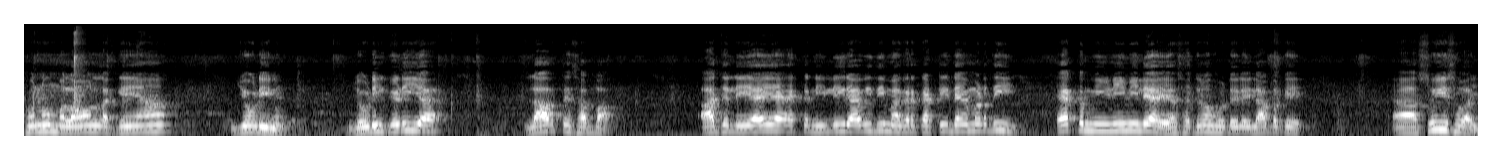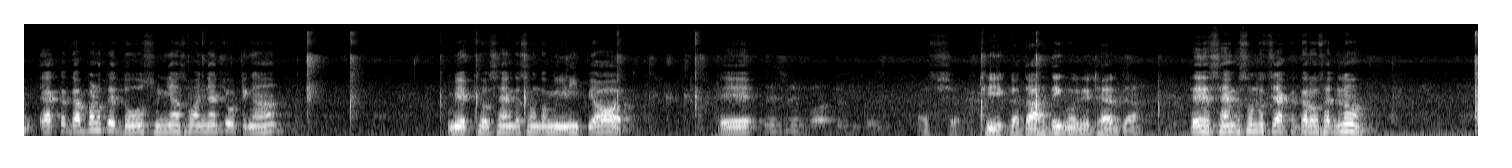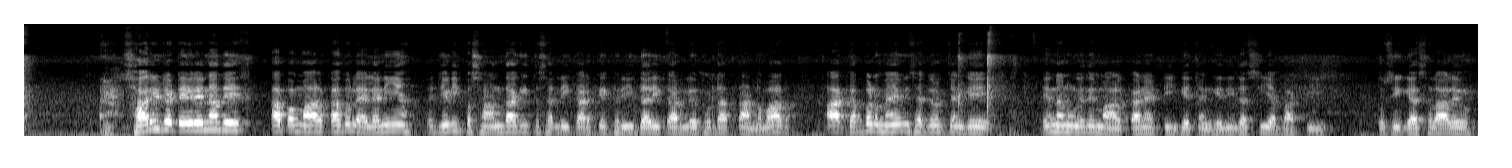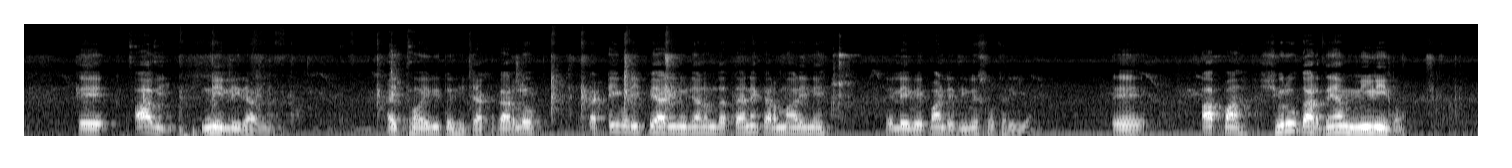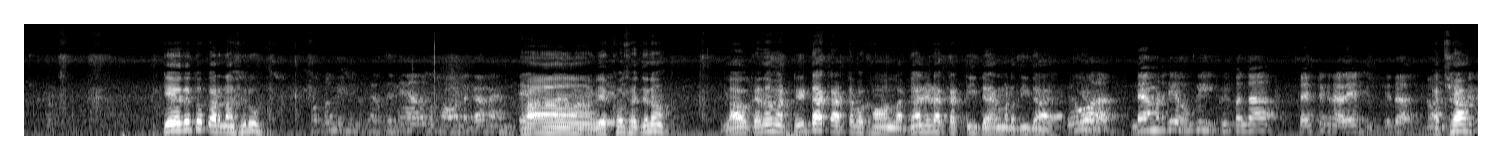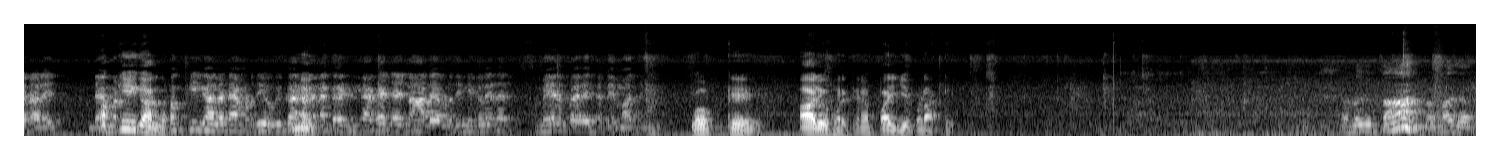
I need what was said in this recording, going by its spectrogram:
ਤੁਹਾਨੂੰ ਮਿਲਾਉਣ ਲੱਗੇ ਆ ਜੋੜੀ ਨੂੰ। ਜੋੜੀ ਕਿਹੜੀ ਆ? ਲਵ ਤੇ ਸਭਾ। ਅੱਜ ਲੈ ਆਏ ਆ ਇੱਕ ਨੀਲੀ ਰਾਵੀ ਦੀ, ਮਗਰ ਕੱਟੀ ਡਾਇਮੰਡ ਦੀ। ਇੱਕ ਮੀਣੀ ਵੀ ਲਿਆਏ ਆ ਸੱਜਣੋ ਤੁਹਾਡੇ ਲਈ ਲੱਭ ਕੇ। ਸੂਈ ਸਵਾਈ। ਇੱਕ ਗੱਬਣ ਤੇ ਦੋ ਸੂਈਆਂ ਸਵਾਈਆਂ ਝੋਟੀਆਂ। ਵੇਖਿਓ ਸਿੰਘ ਸੁੰਗ ਮੀਣੀ ਪਿਓਰ। ਤੇ ਅੱਛਾ, ਠੀਕ ਆ, ਦੱਸਦੀ ਕੋਈ ਨਹੀਂ ਠਹਿਰ ਜਾ। ਤੇ ਸਿੰਘ ਸੁੰਗ ਚੈੱਕ ਕਰੋ ਸੱਜਣੋ। ਸਾਰੀ ਡਿਟੇਲ ਇਹਨਾਂ ਦੇ ਆਪਾਂ ਮਾਲਕਾਂ ਤੋਂ ਲੈ ਲੈਣੀ ਆ ਤੇ ਜਿਹੜੀ ਪਸੰਦ ਆ ਗਈ ਤਸੱਲੀ ਕਰਕੇ ਖਰੀਦਦਾਰੀ ਕਰ ਲਿਓ ਤੁਹਾਡਾ ਧੰਨਵਾਦ। ਆ ਗੱਬਣ ਮੈਂ ਵੀ ਸੱਜਣੋ ਚੰਗੇ ਇਹਨਾਂ ਨੂੰ ਇਹਦੇ ਮਾਲਕਾਂ ਨੇ ਟੀਕੇ ਚੰਗੇ ਦੀ ਦੱਸੀ ਆ, ਬਾਕੀ ਤੁਸੀਂ ਗੈਸ ਲਾ ਲਿਓ ਤੇ ਆ ਵੀ ਨੀਲੀ ਰਾਵੀ। ਇੱਥੋਂ ਇਹ ਵੀ ਤੁਸੀਂ ਚੈੱਕ ਕਰ ਲਓ। ਕੱਟੀ ਬੜੀ ਪਿਆਰੀ ਨੂੰ ਜਨਮ ਦਿੱਤਾ ਇਹਨੇ, ਕਰਮ ਵਾਲੀ ਨੇ ਤੇ ਲੇਵੇ ਭਾਂਡੇ ਦੀ ਵੀ ਸੁਥਰੀ ਆ। ਤੇ ਆਪਾਂ ਸ਼ੁਰੂ ਕਰਦੇ ਹਾਂ ਮੀਣੀ ਤੋਂ। ਕਿ ਇਹਦੇ ਤੋਂ ਕਰਨਾ ਸ਼ੁਰੂ? ਉਹ ਤਾਂ ਮੈਨੂੰ ਤਾਂ ਕਰਦੇ ਨੇ ਆ ਤਾਂ ਵਿਖਾਉਣ ਲੱਗਾ ਮੈਂ। ਹਾਂ ਵੇਖੋ ਸੱਜਣੋ। ਲਵ ਕਹਿੰਦਾ ਮੈਂ ਟੇਢਾ ਕੱਟ ਵਿਖਾਉਣ ਲੱਗਾ ਜਿਹੜਾ ਕੱਟੀ ਡਾਇਮੰਡ ਦੀ ਦਾ ਆਇਆ। ਤੇ ਹੋਰ ਡਾਇਮੰਡ ਦੀ ਹੋਊਗੀ ਕੋਈ ਬੰਦਾ ਟੈਸਟ ਕਰਾ ਲੇ ਇਹਦਾ ਡੋਪ ਅੱਛਾ। ਟੈਸਟ ਕਰਾ ਲੇ। Diamond ਪੱਕੀ ਦੀ- ਗੱਲ। ਪੱਕੀ ਗੱਲ ਡਾਇਮੰਡ ਦੀ ਹੋਊਗੀ ਘਰ ਵਾਲੇ ਨੇ ਗਾਰੰਟੀ ਨਾਲ ਆਖਿਆ ਜੇ ਨਾ ਡਾਇਮੰਡ ਦੀ ਨਿਕਲੇ ਤਾਂ ਸਮੇਰ ਪੈਸੇ ਛੱਡੇ ਮੱਝ ਵੀ। ਓਕੇ ਆ ਜਾਓ ਫਿਰ ਕਰਾ ਪਾਈਏ ਪੜਾਕੇ ਚੱਲ ਜੀ ਤਾਂ ਤਾਂ ਜਾ।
